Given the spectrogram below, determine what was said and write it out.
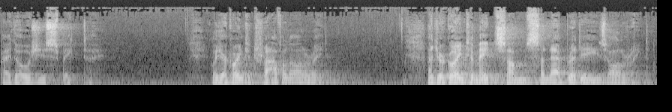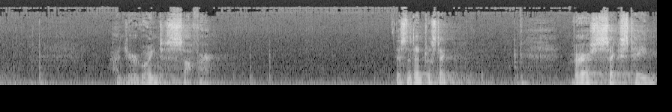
by those you speak to. Well, you're going to travel all right. And you're going to meet some celebrities all right. And you're going to suffer. Isn't it interesting? Verse 16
